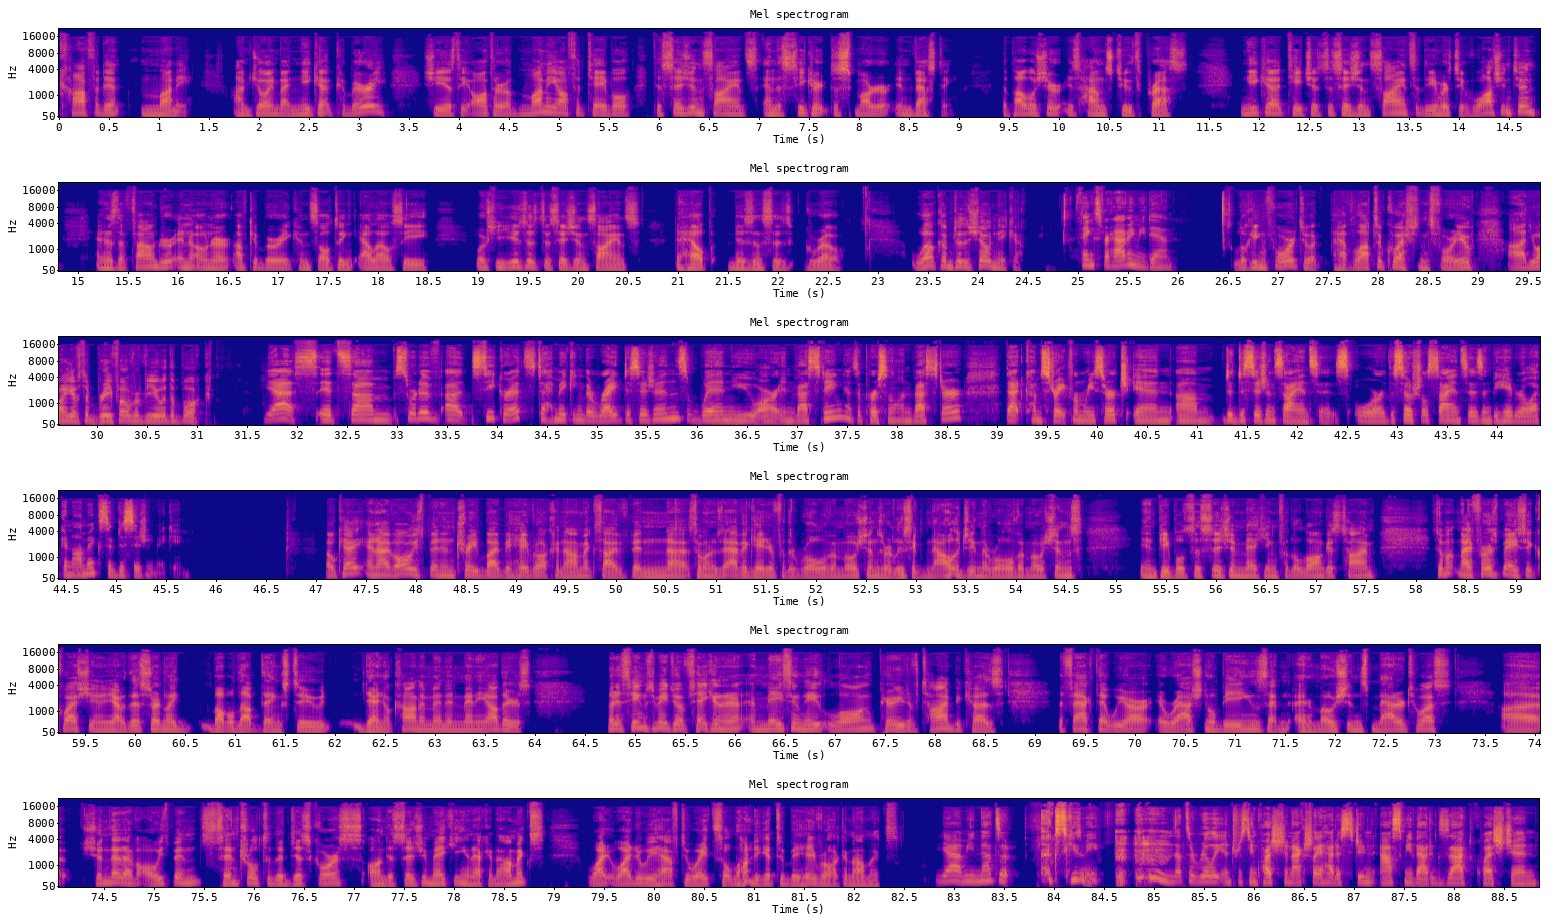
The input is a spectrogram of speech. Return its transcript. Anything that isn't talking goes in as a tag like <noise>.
confident money. I'm joined by Nika Kabiri. She is the author of Money Off the Table, Decision Science, and the Secret to Smarter Investing. The publisher is Houndstooth Press. Nika teaches decision science at the University of Washington and is the founder and owner of Kabiri Consulting LLC, where she uses decision science to help businesses grow. Welcome to the show, Nika. Thanks for having me, Dan. Looking forward to it. I have lots of questions for you. Uh, do you want to give us a brief overview of the book? Yes, it's um, sort of uh, secrets to making the right decisions when you are investing as a personal investor. That comes straight from research in um, the decision sciences or the social sciences and behavioral economics of decision making. Okay, and I've always been intrigued by behavioral economics. I've been uh, someone who's advocated for the role of emotions, or at least acknowledging the role of emotions in people's decision making for the longest time. So my first basic question, you know, this certainly bubbled up thanks to Daniel Kahneman and many others, but it seems to me to have taken an amazingly long period of time because the fact that we are irrational beings and, and emotions matter to us. Uh, shouldn't that have always been central to the discourse on decision making and economics? Why why do we have to wait so <laughs> long to get to behavioral economics? Yeah, I mean that's a excuse me. <clears throat> that's a really interesting question. Actually, I had a student ask me that exact question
